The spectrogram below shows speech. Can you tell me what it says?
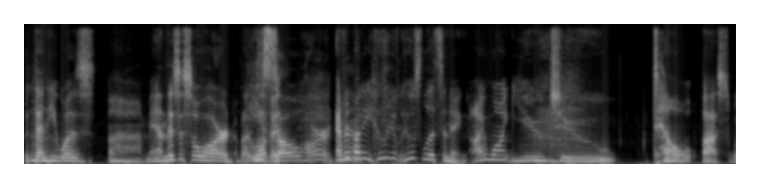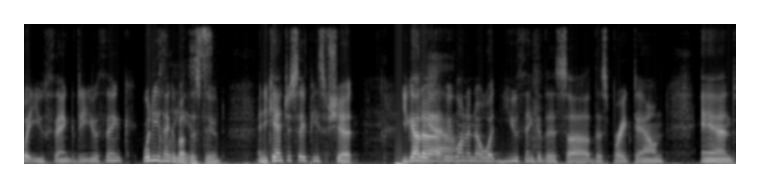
But then he was, uh, man, this is so hard. But I love it. so hard. yeah. Everybody who who's listening, I want you to tell us what you think. Do you think? What do you think about this dude? And you can't just say piece of shit. You gotta. Yeah. We want to know what you think of this uh, this breakdown, and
